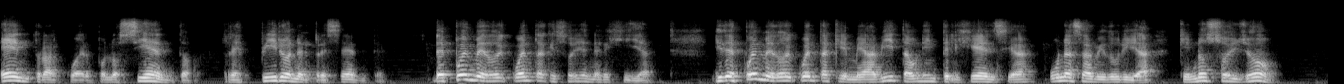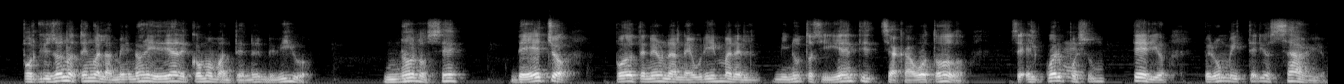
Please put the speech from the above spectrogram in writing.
entro al cuerpo, lo siento, respiro en el presente. Después me doy cuenta que soy energía. Y después me doy cuenta que me habita una inteligencia, una sabiduría que no soy yo, porque yo no tengo la menor idea de cómo mantenerme vivo. No lo sé. De hecho, puedo tener un aneurisma en el minuto siguiente y se acabó todo el cuerpo es un misterio, pero un misterio sabio.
